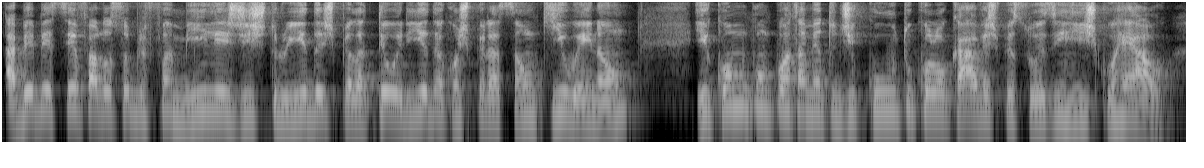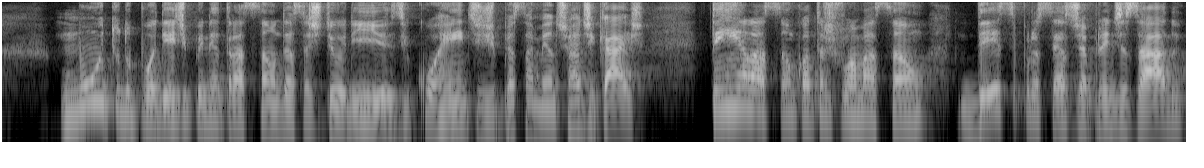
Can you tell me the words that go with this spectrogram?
a BBC falou sobre famílias destruídas pela teoria da conspiração QAnon e como o comportamento de culto colocava as pessoas em risco real. Muito do poder de penetração dessas teorias e correntes de pensamentos radicais tem relação com a transformação desse processo de aprendizado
